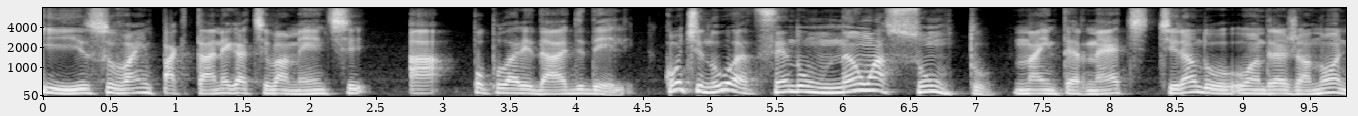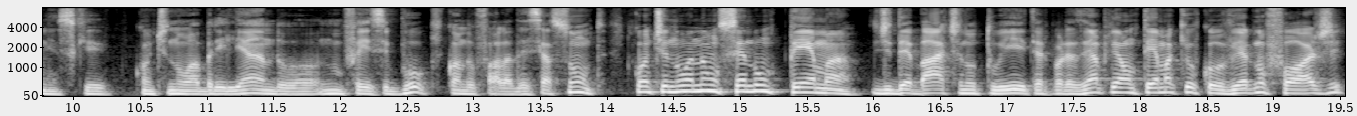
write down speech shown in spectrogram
e isso vai impactar negativamente a popularidade dele. Continua sendo um não assunto na internet, tirando o André Janones, que continua brilhando no Facebook quando fala desse assunto, continua não sendo um tema de debate no Twitter, por exemplo, e é um tema que o governo foge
